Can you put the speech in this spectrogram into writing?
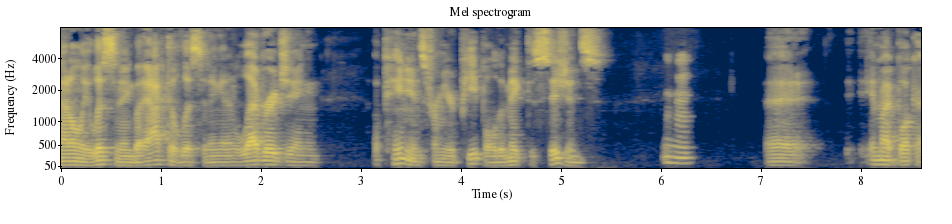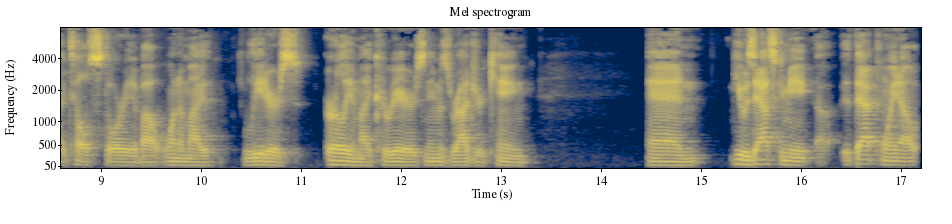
not only listening but active listening and leveraging opinions from your people to make decisions. Mm-hmm. Uh, in my book, I tell a story about one of my leaders early in my career. His name is Roger King, and he was asking me uh, at that point, I,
